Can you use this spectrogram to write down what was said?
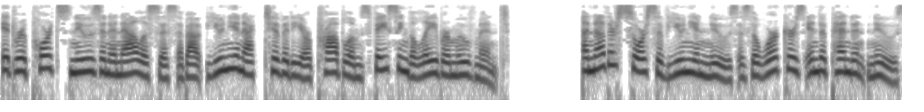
It reports news and analysis about union activity or problems facing the labor movement. Another source of union news is the Workers' Independent News,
